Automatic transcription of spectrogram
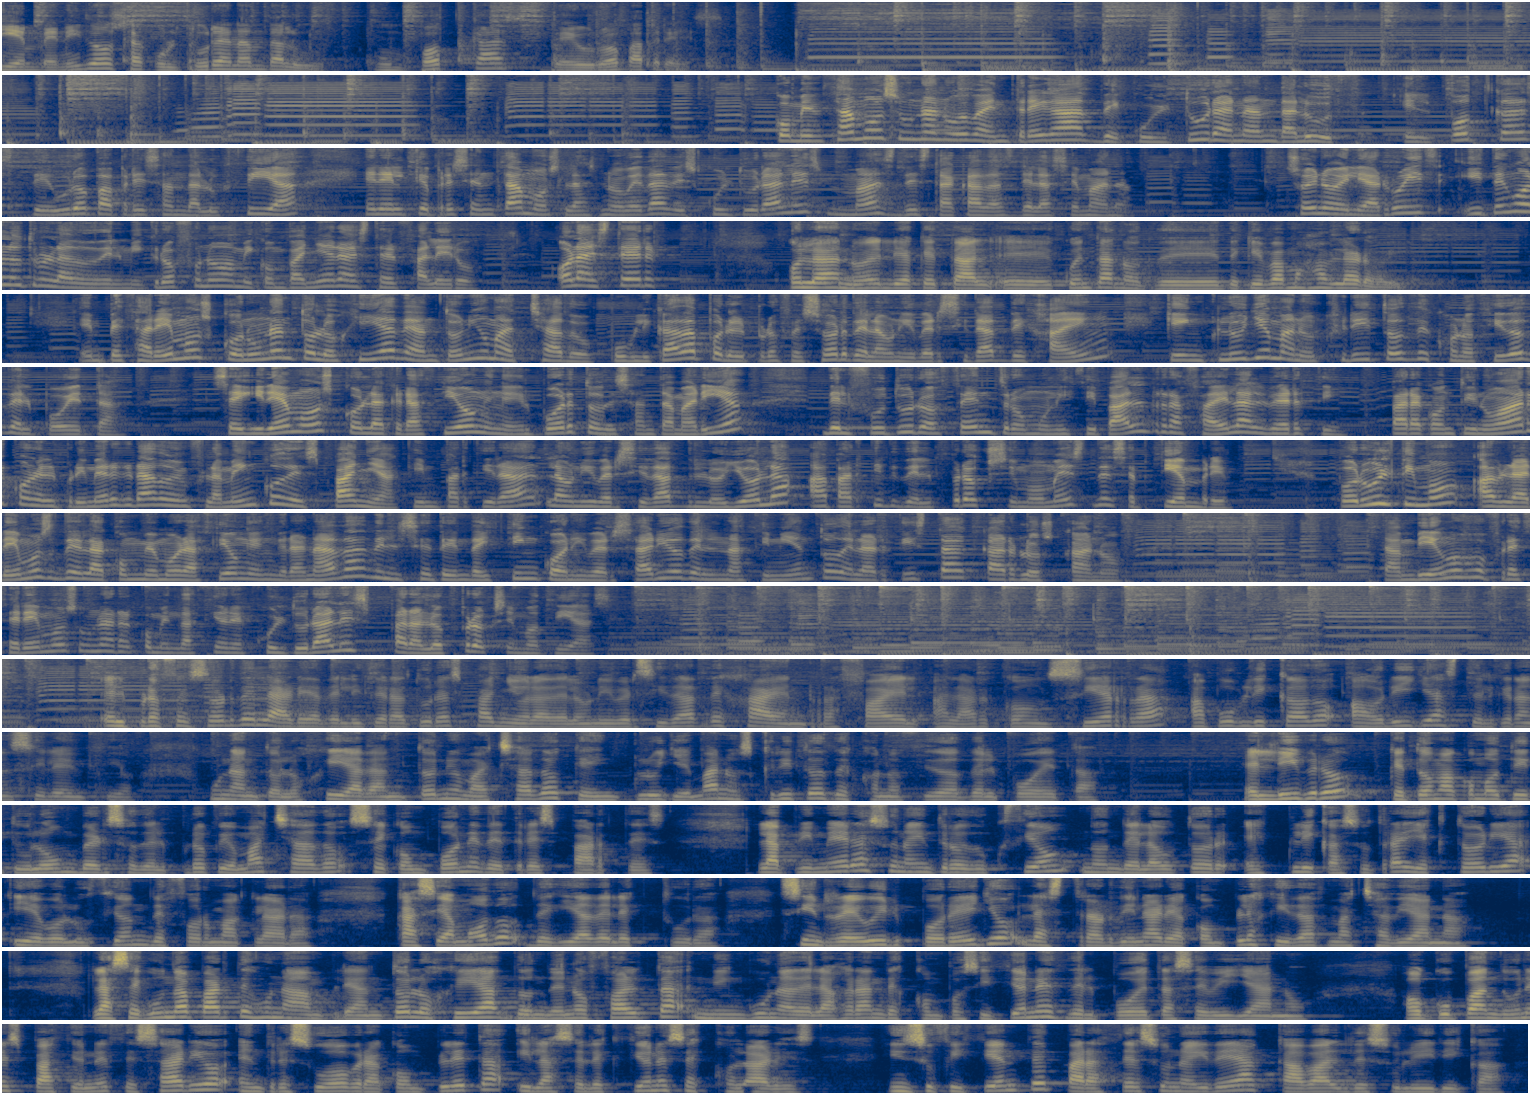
Bienvenidos a Cultura en Andaluz, un podcast de Europa Press. Comenzamos una nueva entrega de Cultura en Andaluz, el podcast de Europa Press Andalucía, en el que presentamos las novedades culturales más destacadas de la semana. Soy Noelia Ruiz y tengo al otro lado del micrófono a mi compañera Esther Falero. Hola Esther. Hola Noelia, ¿qué tal? Eh, cuéntanos de, de qué vamos a hablar hoy. Empezaremos con una antología de Antonio Machado, publicada por el profesor de la Universidad de Jaén, que incluye manuscritos desconocidos del poeta. Seguiremos con la creación en el puerto de Santa María del futuro Centro Municipal Rafael Alberti, para continuar con el primer grado en flamenco de España que impartirá la Universidad Loyola a partir del próximo mes de septiembre. Por último, hablaremos de la conmemoración en Granada del 75 aniversario del nacimiento del artista Carlos Cano. También os ofreceremos unas recomendaciones culturales para los próximos días. El profesor del área de literatura española de la Universidad de Jaén, Rafael Alarcón Sierra, ha publicado A orillas del gran silencio, una antología de Antonio Machado que incluye manuscritos desconocidos del poeta. El libro, que toma como título un verso del propio Machado, se compone de tres partes. La primera es una introducción donde el autor explica su trayectoria y evolución de forma clara, casi a modo de guía de lectura, sin rehuir por ello la extraordinaria complejidad machadiana. La segunda parte es una amplia antología donde no falta ninguna de las grandes composiciones del poeta sevillano, ocupando un espacio necesario entre su obra completa y las selecciones escolares, insuficiente para hacerse una idea cabal de su lírica.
